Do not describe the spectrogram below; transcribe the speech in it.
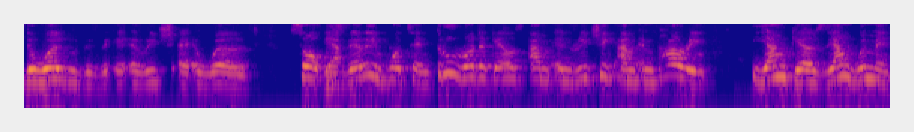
the world will be a eh, eh, rich a world. So yeah. it's very important. Through Rhoda Girls I'm enriching I'm empowering young girls young women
